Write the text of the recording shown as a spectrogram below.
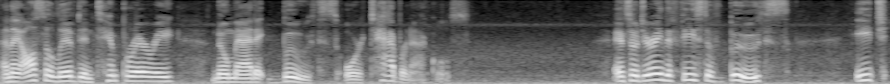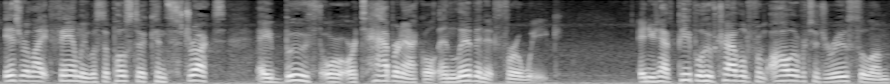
and they also lived in temporary nomadic booths or tabernacles. And so during the Feast of Booths, each Israelite family was supposed to construct a booth or, or tabernacle and live in it for a week. And you'd have people who've traveled from all over to Jerusalem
